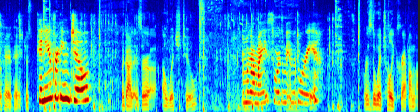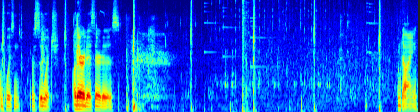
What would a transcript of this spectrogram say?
Okay, okay. Just. Can you freaking chill? Oh my God, is there a, a witch too? Oh my god, my sword's in my inventory. Where's the witch? Holy crap, I'm I'm poisoned. Where's the witch? Oh, there it is. There it is. I'm dying.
